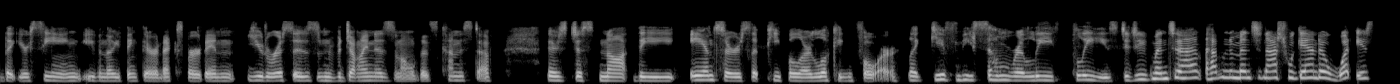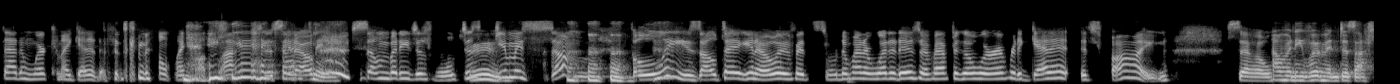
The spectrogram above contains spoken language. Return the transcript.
that you're seeing, even though you think they're an expert in uteruses and vaginas and all this kind of stuff, there's just not the answers that people are looking for. Like, give me some relief, please. Did you mention happen to mention ashwagandha? What is that, and where can I get it if it's going to help my yeah, exactly. You know, somebody just will just mm. give me some, please. I'll take. You know, if it's no matter what it is, if I have to go wherever to get it, it's fine. So, how many women does Ash?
